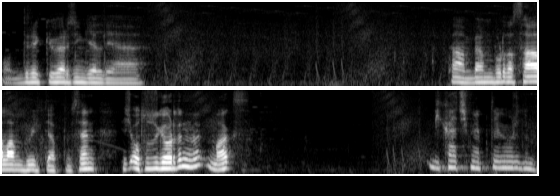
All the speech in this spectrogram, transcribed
Oğlum direkt güvercin geldi ya. Tamam ben burada sağlam build yaptım. Sen hiç 30'u gördün mü Max? Birkaç map'te gördüm.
